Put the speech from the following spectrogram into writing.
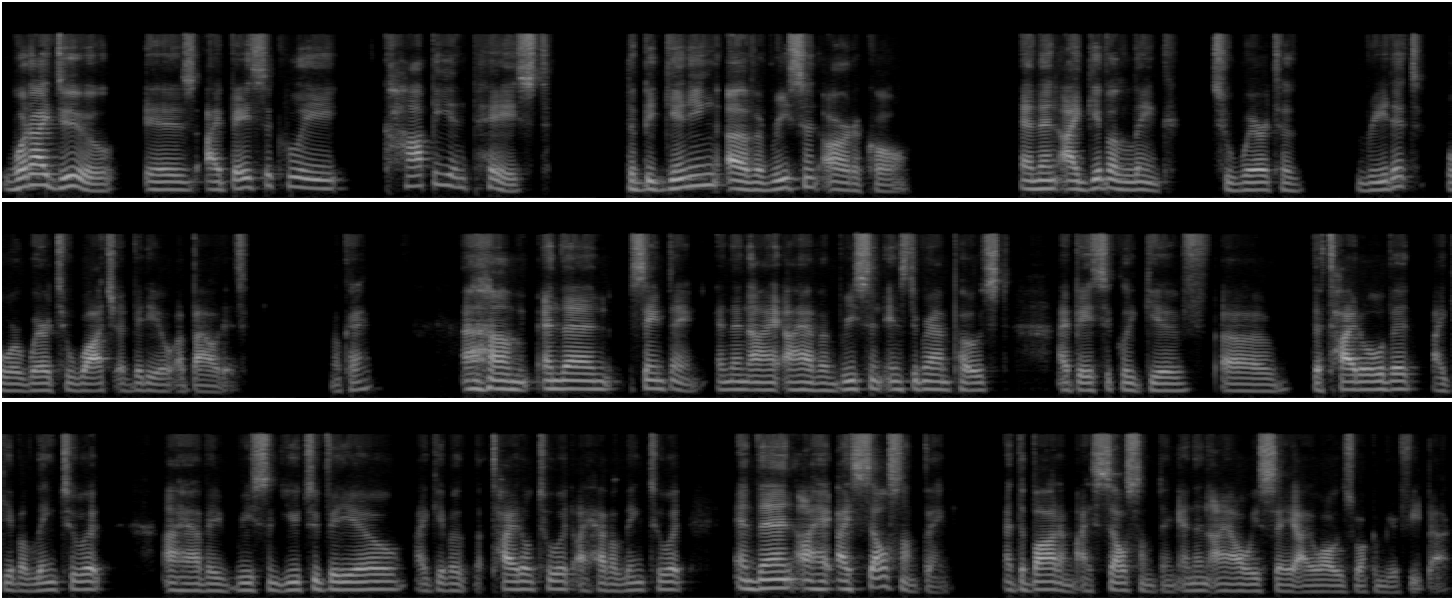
what I do is I basically copy and paste the beginning of a recent article, and then I give a link to where to read it or where to watch a video about it. Okay. Um, and then same thing. And then I, I have a recent Instagram post. I basically give uh, the title of it. I give a link to it. I have a recent YouTube video. I give a, a title to it. I have a link to it. And then I, I sell something at the bottom. I sell something. And then I always say, I always welcome your feedback.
